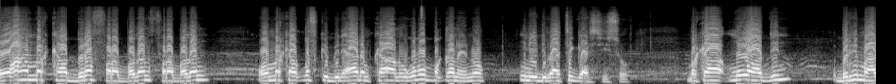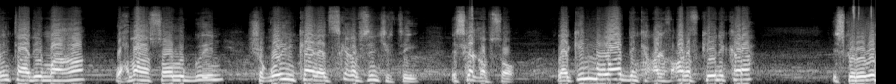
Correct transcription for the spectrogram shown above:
oo ah markaa biro fara badan fara badan oo markaa qofka bini aadamka aan ugama baqanayno inay dhibaato gaadhsiiso marka muwaadin berri maalintaadii maaha waxba ha soo lugu'in shaqooyinkaaga aad iska qabsan jirtay iska qabso laakiin muwaadinka cagafcagaf keeni kara iskarogo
